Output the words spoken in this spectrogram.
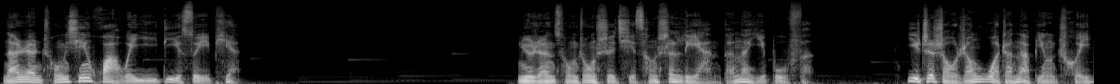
男人重新化为一地碎片。女人从中拾起曾是脸的那一部分，一只手仍握着那柄锤。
